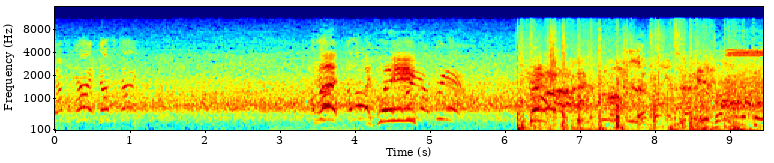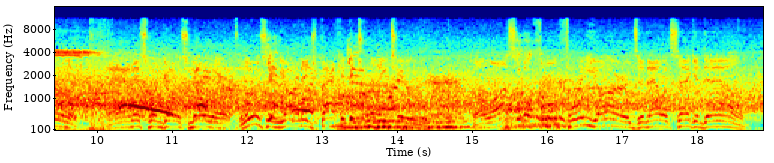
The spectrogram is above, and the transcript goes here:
Double tight, double tight. Cut! By 20! Three down, three down. They're trying starting to drive it early. And this one goes nowhere. Losing yardage back at the 22. A loss of a full three yards, and now it's second down.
